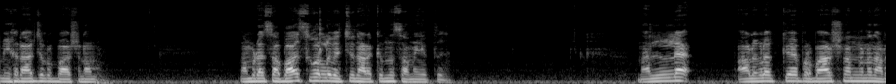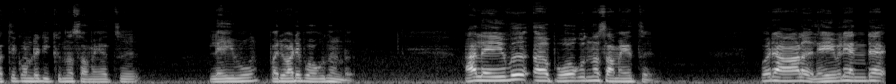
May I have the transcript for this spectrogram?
മിഹ്റാജ് പ്രഭാഷണം നമ്മുടെ സഭാ സ്കോറിൽ വെച്ച് നടക്കുന്ന സമയത്ത് നല്ല ആളുകളൊക്കെ പ്രഭാഷണം ഇങ്ങനെ നടത്തിക്കൊണ്ടിരിക്കുന്ന സമയത്ത് ലൈവും പരിപാടി പോകുന്നുണ്ട്. ആ ലൈവ് പോകുന്ന സമയത്ത് ഒരാൾ ലൈവിൽ എന്റെ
